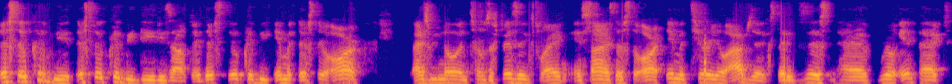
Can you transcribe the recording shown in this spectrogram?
there still could be there still could be deities out there. There still could be there still are, as we know in terms of physics, right, in science, there still are immaterial objects that exist and have real impact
